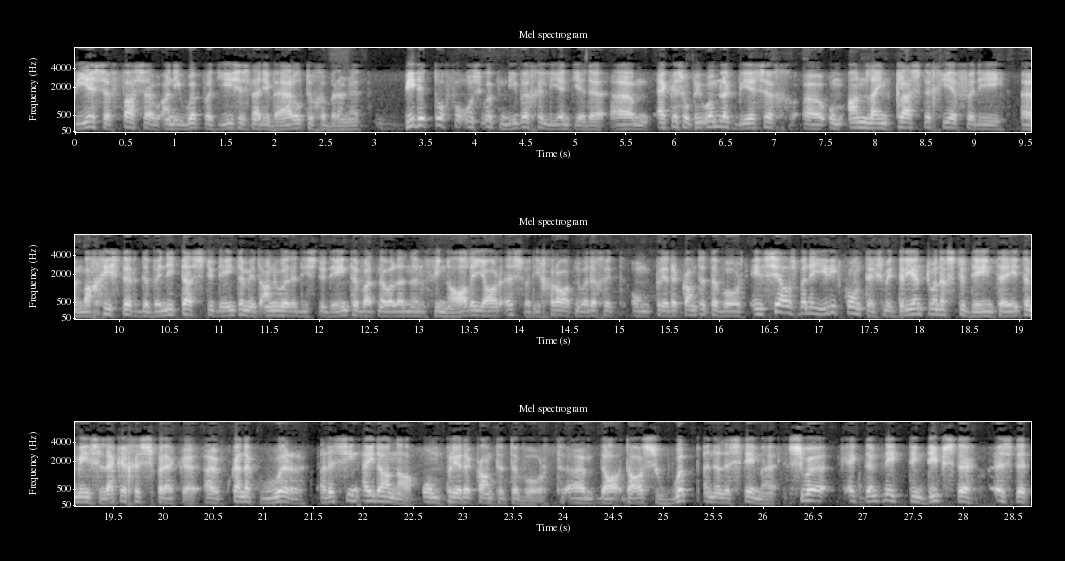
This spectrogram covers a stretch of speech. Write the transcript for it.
wese vashou aan die hoop wat Jesus na die wêreld toe gebring het, bied dit tog vir ons ook nuwe geleenthede. Ehm um, ek is op die oomblik besig uh, om aanlyn klas te gee vir die uh, Magister Divinitas studente met anderwoorde die studente wat nou al in 'n finale jaar is wat die graad nodig het om predikante te word. En selfs binne hierdie konteks met 23 studente het 'n mens lekker gesprekke. Uh, kan ek hoor hulle sien uit daarna om predikante te word. Ehm um, daar daar's hoop in hulle stemme. So ek dink net ten diepste is dit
